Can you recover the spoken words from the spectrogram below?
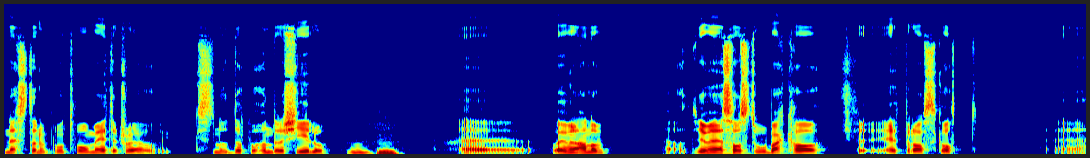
nästan upp mot två meter tror jag. Och snuddar på 100 kilo. Mm. Eh, och jag menar, han har, jag menar, en sån stor back har ett bra skott. Eh,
